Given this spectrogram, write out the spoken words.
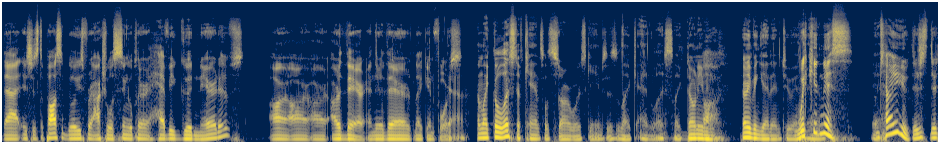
That it's just the possibilities for actual single player heavy good narratives are are are are there, and they're there like in force. Yeah, and like the list of canceled Star Wars games is like endless. Like, don't even Oh, don't even get into it. man. Yeah. I'm telling you, they're just they're,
